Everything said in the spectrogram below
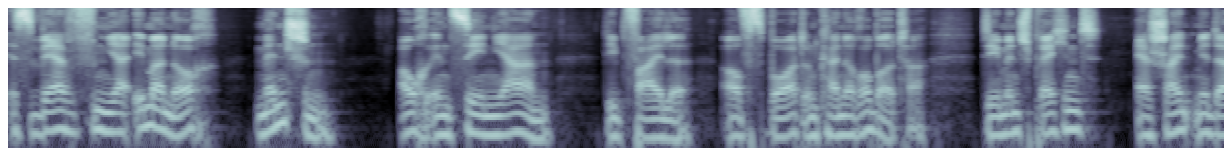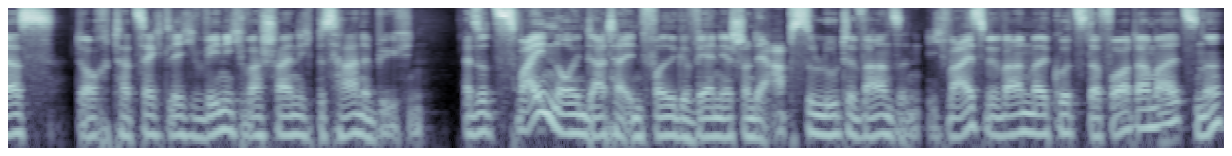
es werfen ja immer noch Menschen, auch in zehn Jahren, die Pfeile aufs Board und keine Roboter. Dementsprechend erscheint mir das doch tatsächlich wenig wahrscheinlich bis Hanebüchen. Also zwei neuen Data in Folge wären ja schon der absolute Wahnsinn. Ich weiß, wir waren mal kurz davor damals, ne?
